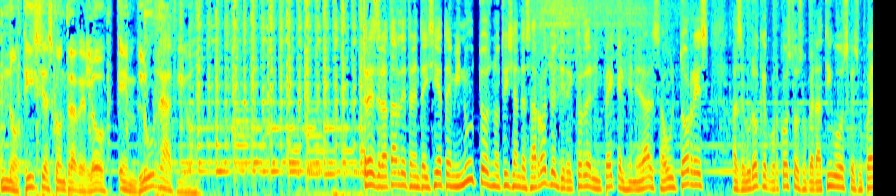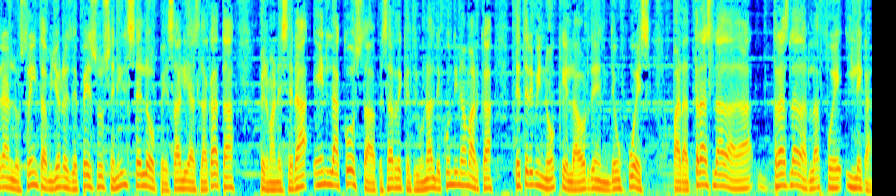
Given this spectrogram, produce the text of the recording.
Noticias contra reloj en Blue Radio. 3 de la tarde, 37 minutos. Noticia en desarrollo. El director del IMPEC, el general Saúl Torres, aseguró que por costos operativos que superan los 30 millones de pesos, Enilce López, alias La Gata, permanecerá en la costa, a pesar de que el Tribunal de Cundinamarca determinó que la orden de un juez para trasladarla fue ilegal.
